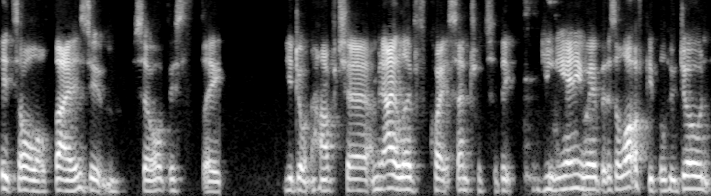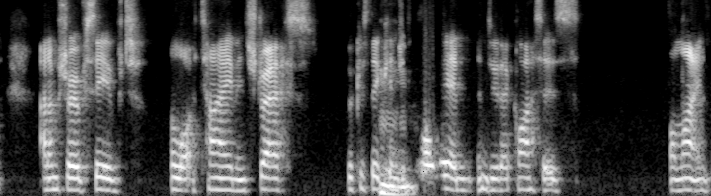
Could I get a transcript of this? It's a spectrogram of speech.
it's all via Zoom. So obviously, you don't have to. I mean, I live quite central to the uni anyway, but there's a lot of people who don't, and I'm sure have saved a lot of time and stress because they can hmm. just log in and do their classes online.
